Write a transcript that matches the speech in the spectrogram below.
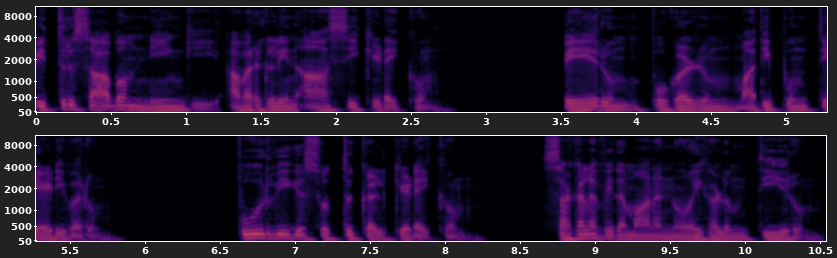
பித்ருசாபம் நீங்கி அவர்களின் ஆசி கிடைக்கும். பேரும் புகழும் மதிப்பும் தேடி வரும். பூர்வீக சொத்துக்கள் கிடைக்கும். சகலவிதமான நோய்களும் தீரும்.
